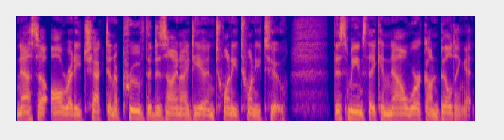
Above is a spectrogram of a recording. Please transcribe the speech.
NASA already checked and approved the design idea in 2022. This means they can now work on building it.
